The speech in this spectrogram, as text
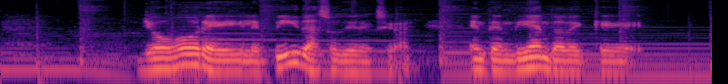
yo ore y le pida su dirección, entendiendo de que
